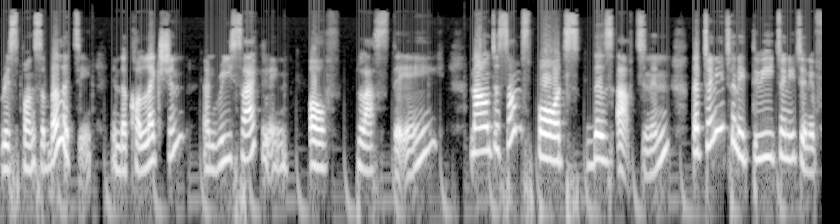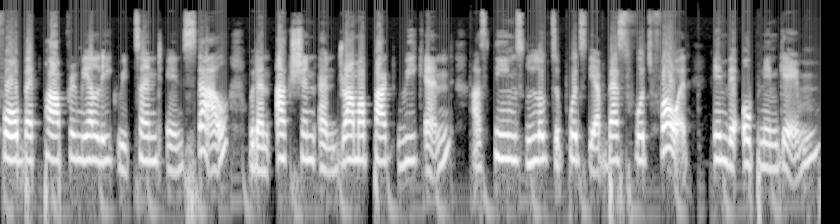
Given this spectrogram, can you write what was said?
responsibility in the collection and recycling of plastic. Now, to some sports this afternoon, the 2023 2024 betPawa Premier League returned in style with an action and drama packed weekend as teams look to put their best foot forward in the opening game.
